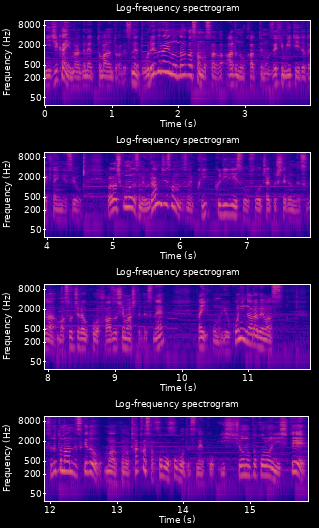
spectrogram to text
短いマグネットマウントがですね、どれぐらいの長さの差があるのかっていうのをぜひ見ていただきたいんですよ。私このですね、ウランジさんのですね、クイックリリースを装着してるんですが、まあ、そちらをこう外しましてですね、はい、この横に並べます。するとなんですけど、まあ、この高さほぼほぼですね、こう一緒のところにして、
